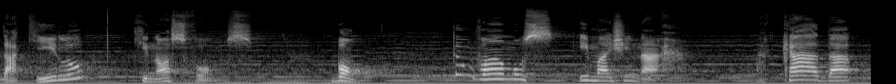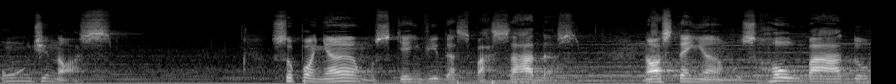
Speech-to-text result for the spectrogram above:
daquilo que nós fomos. Bom, então vamos imaginar a cada um de nós. Suponhamos que em vidas passadas nós tenhamos roubado,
